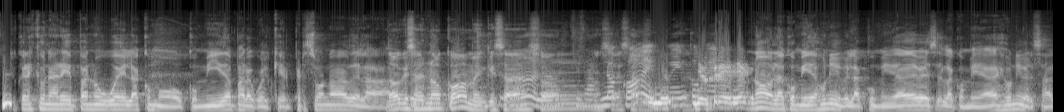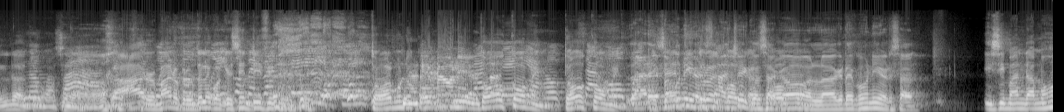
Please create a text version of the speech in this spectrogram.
¿Tú crees que una arepa no huela como comida para cualquier persona de la... No, quizás no comen, quizás No, son. no, quizás no comen. yo, creería que No, la comida es universal. La comida debe ser, la comida es universal. la- No, claro, hermano, pregúntale a cualquier científico. Todo el mundo come. es universal. Todos comen, todos comen. La arepa es universal, chicos, se acabó. La arepa es universal. Y si mandamos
